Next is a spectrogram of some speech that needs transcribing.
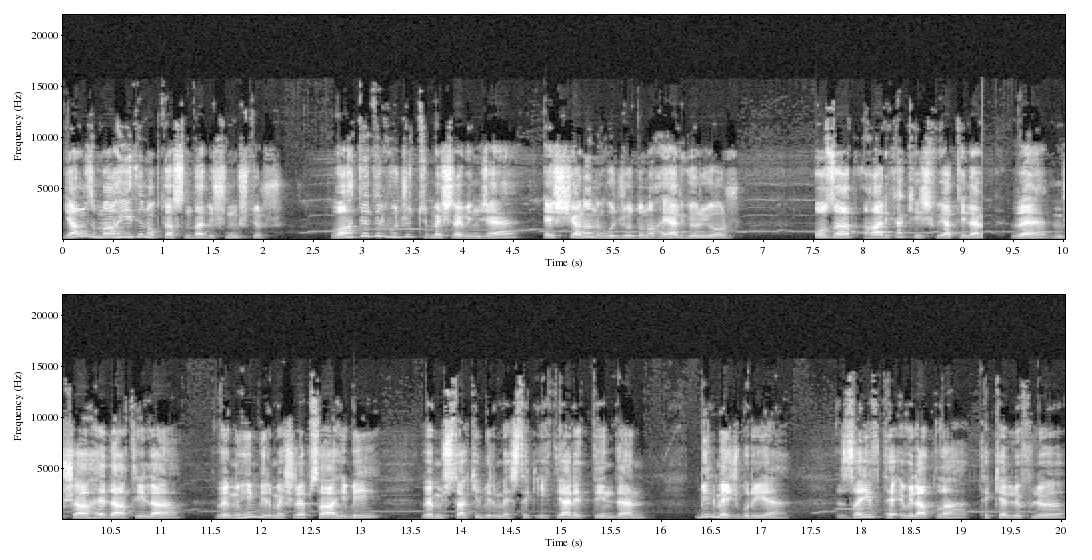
yalnız mahiyeti noktasında düşünmüştür. Vahdetil vücut meşrebince eşyanın vücudunu hayal görüyor, o zat harika keşfiyatıyla ve müşahedatıyla ve mühim bir meşrep sahibi ve müstakil bir meslek ihtiyar ettiğinden bil mecburiye, zayıf tevilatla tekellüflü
